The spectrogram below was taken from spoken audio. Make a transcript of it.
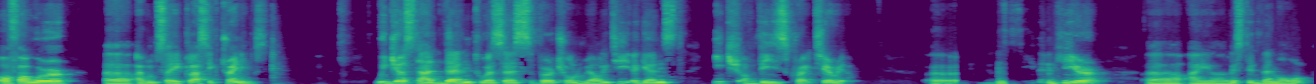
of our, uh, I would say, classic trainings. We just had then to assess virtual reality against each of these criteria. Uh, you can see them here. Uh, I uh, listed them all.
